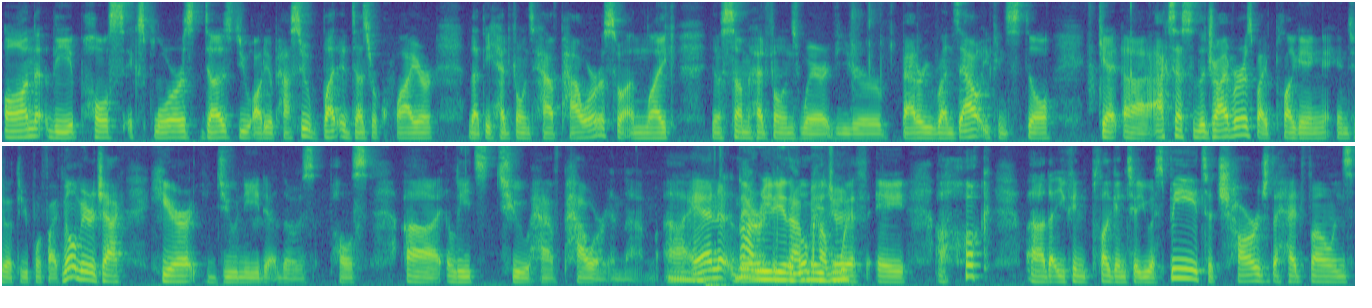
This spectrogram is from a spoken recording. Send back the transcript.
on the Pulse Explorers does do audio pass-through, but it does require that the headphones have power. So unlike you know some headphones where if your battery runs out, you can still get uh, access to the drivers by plugging into a 3.5 millimeter jack. Here, you do need those Pulse uh, Elites to have power in them, uh, and they really will major. come with a, a hook uh, that you can plug into USB to charge the headphones,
